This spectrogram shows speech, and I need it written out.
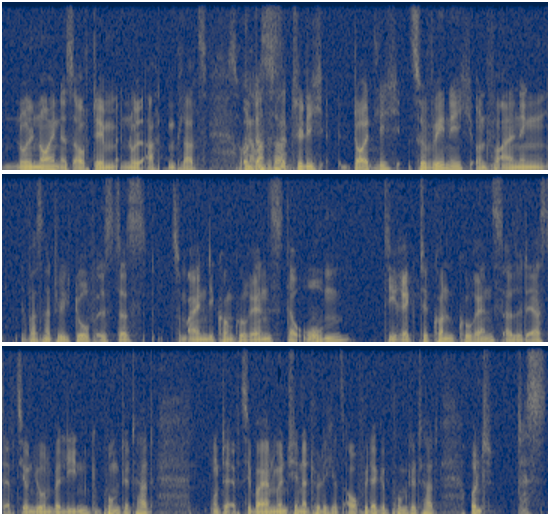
09 ist auf dem 08. Platz. So und das ist sagen. natürlich deutlich zu wenig und vor allen Dingen, was natürlich doof ist, dass zum einen die Konkurrenz da oben, direkte Konkurrenz, also der erste FC Union Berlin gepunktet hat und der FC Bayern München natürlich jetzt auch wieder gepunktet hat. Und das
